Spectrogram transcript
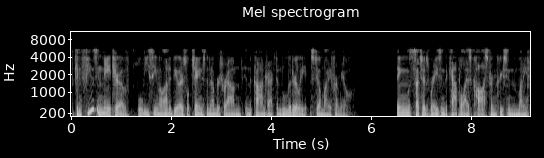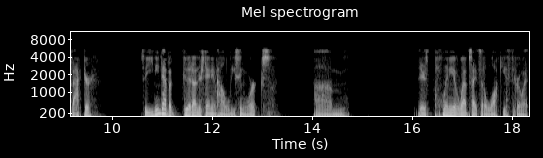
the confusing nature of leasing, a lot of dealers will change the numbers around in the contract and literally steal money from you. Things such as raising the capitalized cost or increasing the money factor. So you need to have a good understanding of how leasing works. Um, there's plenty of websites that'll walk you through it.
